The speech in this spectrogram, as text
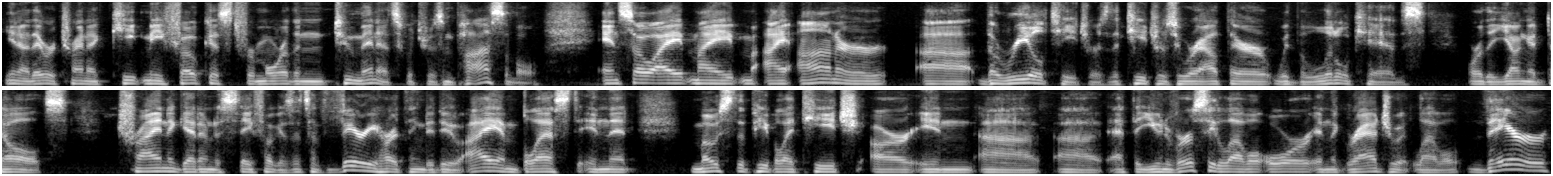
you know they were trying to keep me focused for more than two minutes which was impossible. And so i my i honor uh, the real teachers, the teachers who are out there with the little kids or the young adults, trying to get them to stay focused. That's a very hard thing to do. I am blessed in that most of the people I teach are in uh, uh, at the university level or in the graduate level. They're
